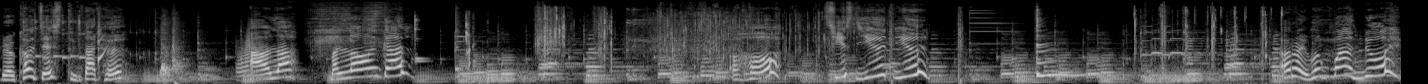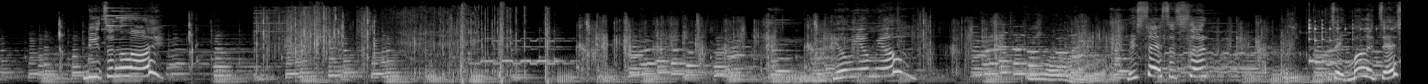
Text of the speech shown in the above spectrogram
เร็วเข้าเจสถึงตาเธอ เอาล่ะ มาลองกัน โอ้โหชีสยืดยืด อร่อยมาก ๆ ด้วย ดีจังเลย เยี่ยมเยี่ยมเยี่ยมวิเศษสุดๆ เจ๋งมากเลยเจส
